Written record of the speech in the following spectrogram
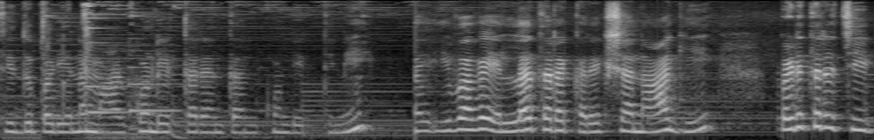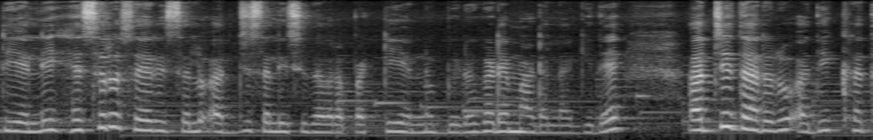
ತಿದ್ದುಪಡಿಯನ್ನು ಮಾಡ್ಕೊಂಡಿರ್ತಾರೆ ಅಂತ ಅಂದ್ಕೊಂಡಿರ್ತೀನಿ ಇವಾಗ ಎಲ್ಲ ಥರ ಕರೆಕ್ಷನ್ ಆಗಿ ಪಡಿತರ ಚೀಟಿಯಲ್ಲಿ ಹೆಸರು ಸೇರಿಸಲು ಅರ್ಜಿ ಸಲ್ಲಿಸಿದವರ ಪಟ್ಟಿಯನ್ನು ಬಿಡುಗಡೆ ಮಾಡಲಾಗಿದೆ. ಅರ್ಜಿದಾರರು ಅಧಿಕೃತ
